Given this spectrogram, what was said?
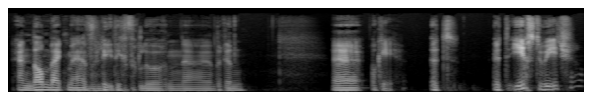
En dan ben ik mij volledig verloren eh, erin. Eh, oké, het, het eerste weetje...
